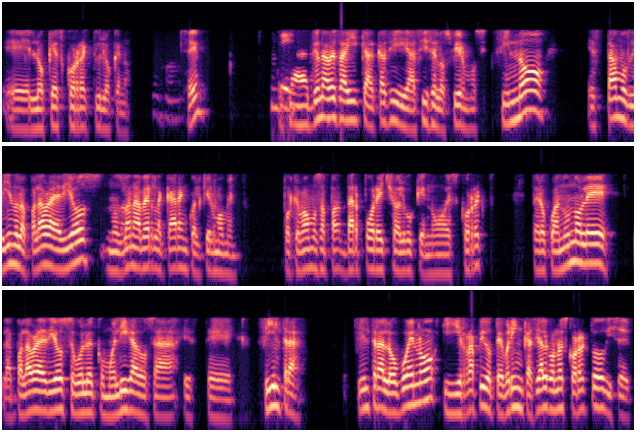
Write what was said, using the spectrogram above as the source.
eh, lo que es correcto y lo que no. ¿Sí? O Sí. sea, de una vez ahí ca- casi así se los firmo. Si- Si no estamos leyendo la palabra de Dios, nos van a ver la cara en cualquier momento, porque vamos a dar por hecho algo que no es correcto. Pero cuando uno lee la palabra de Dios se vuelve como el hígado, o sea, este filtra, filtra lo bueno y rápido te brinca. Si algo no es correcto, dice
